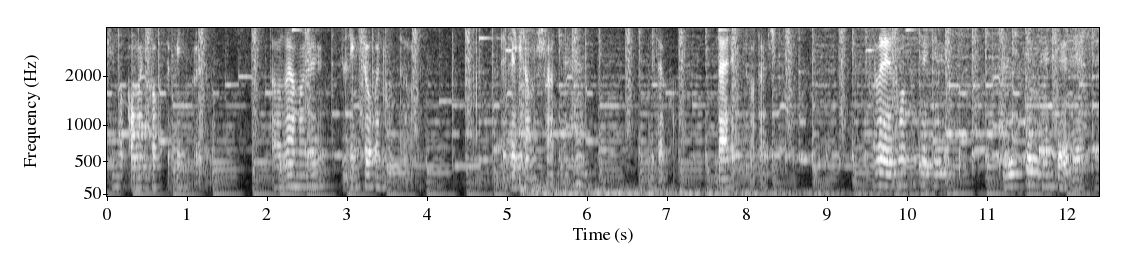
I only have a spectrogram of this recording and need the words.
কিংবা কমেন্ট বক্সে পিন করে দেবো। তাহলে আমার লিঙ্কটা ওপেন করতে হবে। টেলিগ্রামের সাথে হ্যাঁ? দেখো ডাইরেক্ট চলে আসবে। এবার এর মধ্যে থেকে লিস্টিং ডেট বেরিয়েছে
